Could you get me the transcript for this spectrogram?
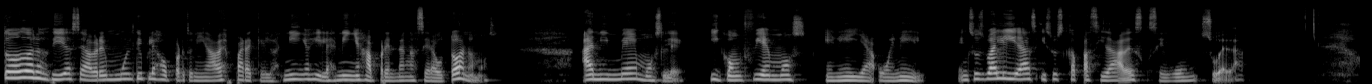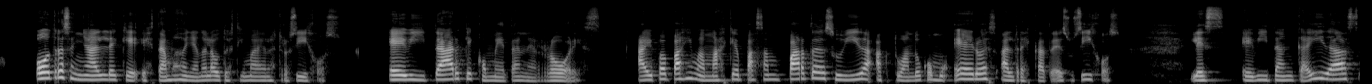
Todos los días se abren múltiples oportunidades para que los niños y las niñas aprendan a ser autónomos. Animémosle y confiemos en ella o en él, en sus valías y sus capacidades según su edad. Otra señal de que estamos dañando la autoestima de nuestros hijos. Evitar que cometan errores. Hay papás y mamás que pasan parte de su vida actuando como héroes al rescate de sus hijos. Les evitan caídas,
